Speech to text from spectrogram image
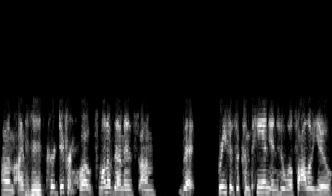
Um, I've mm-hmm. heard different quotes. One of them is um, that grief is a companion who will follow you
